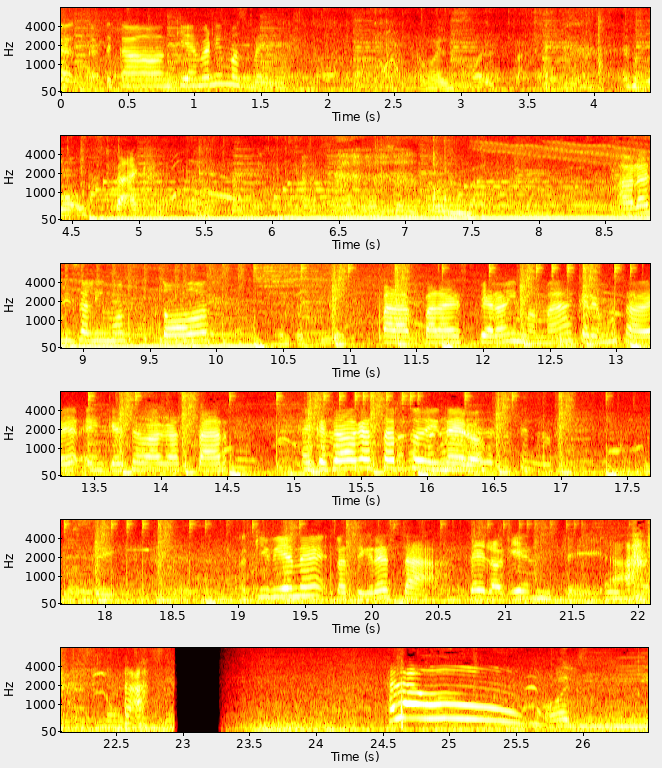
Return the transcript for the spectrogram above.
¿Con, con quién venimos, baby? Como el. El Wolfpack. Ahora sí salimos todos para, para espiar a mi mamá. Queremos saber en qué se va a gastar, en qué se va a gastar su dinero. Sí. Aquí viene la tigresa del oriente. Hello. ¡Oli!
